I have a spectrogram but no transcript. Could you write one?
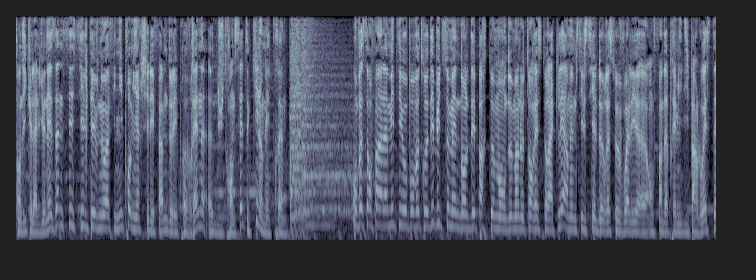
Tandis que la lyonnaise Anne-Cécile Thévenot a fini première chez les femmes de l'épreuve Rennes du 37 km. On passe enfin à la météo pour votre début de semaine dans le département. Demain, le temps restera clair, même si le ciel devrait se voiler euh, en fin d'après-midi par l'ouest.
